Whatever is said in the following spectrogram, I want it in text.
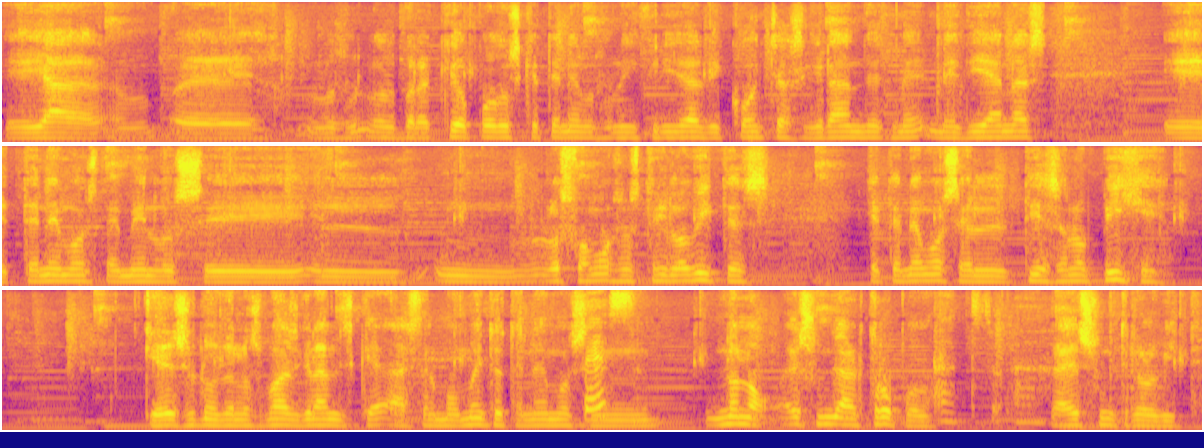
ya los, braquiópodos, que tenemos una infinidad de conchas grandes, medianas, tenemos también los, los famosos trilobites, que tenemos el pige que es uno de los más grandes que hasta el momento tenemos en... No, no, es un artrópodo, ah, ah. es un trilobite.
